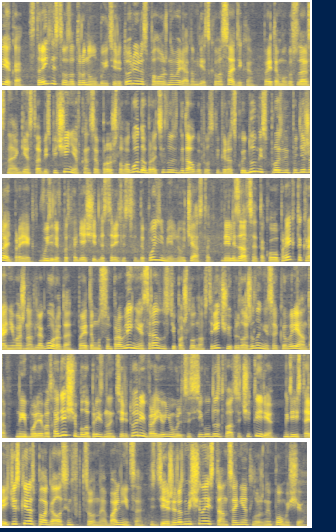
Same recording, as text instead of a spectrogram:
века. Строительство затронуло бы и территорию расположенного рядом детского садика. Поэтому Государственное агентство обеспечения в конце прошлого года обратилось к Даугапилской городской думе с просьбой поддержать проект, выделив подходящий для строительства депо земельный участок. Реализация такого проекта крайне важна для города, поэтому с управлением управление с радостью пошло навстречу и предложило несколько вариантов. Наиболее подходящей была признана территория в районе улицы Сигулдас 24, где исторически располагалась инфекционная больница. Здесь же размещена и станция неотложной помощи.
